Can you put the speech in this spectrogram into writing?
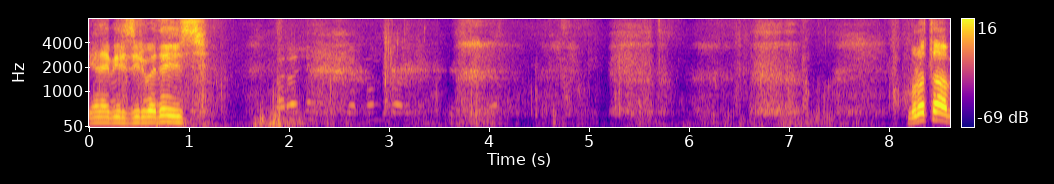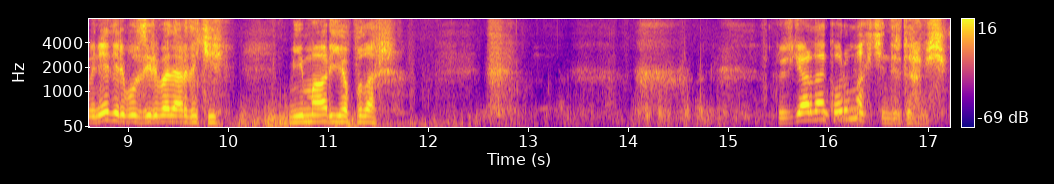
Yine bir zirvedeyiz. Murat abi nedir bu zirvelerdeki mimari yapılar? Rüzgardan korunmak içindir dermişim.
